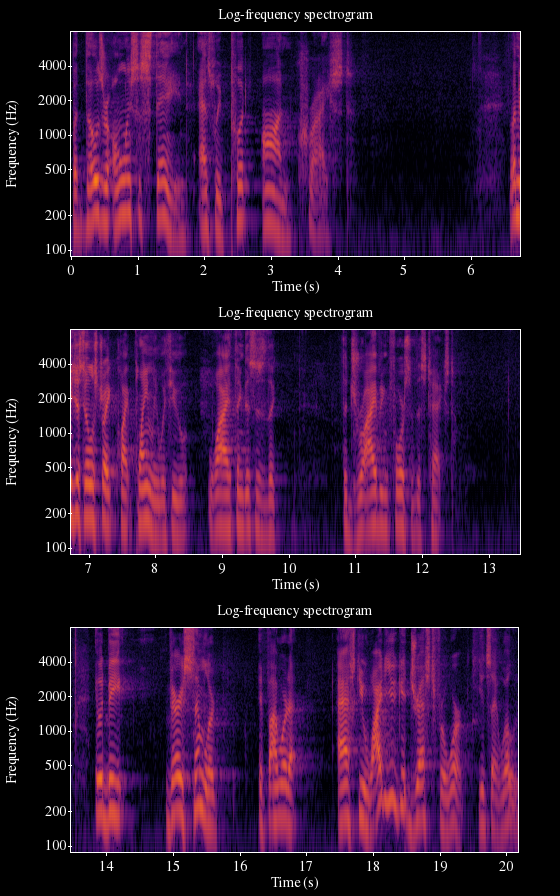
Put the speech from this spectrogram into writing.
but those are only sustained as we put on Christ. Let me just illustrate quite plainly with you why I think this is the, the driving force of this text. It would be very similar if I were to ask you, why do you get dressed for work? You'd say, well,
